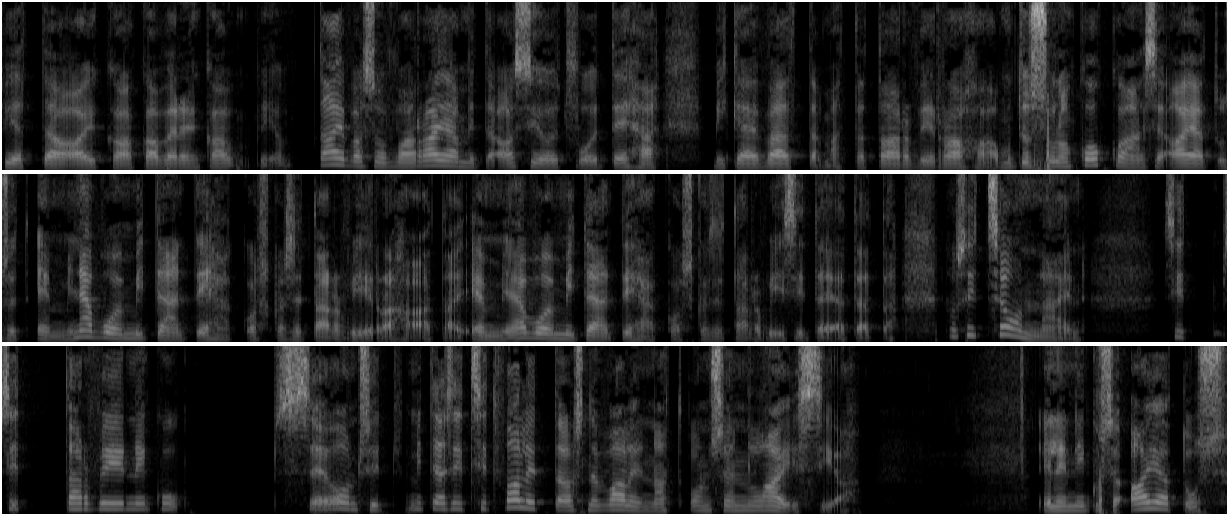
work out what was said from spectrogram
viettää aikaa kaverin kanssa. Taivas on vaan raja, mitä asioita voi tehdä, mikä ei välttämättä tarvi rahaa. Mutta jos sulla on koko ajan se ajatus, että en minä voi mitään tehdä, koska se tarvii rahaa, tai en minä voi mitään tehdä, koska se tarvii sitä ja tätä, no sit se on näin. Sitten sit tarvii niinku, se on sit, mitä sitten sit valittaa, jos ne valinnat on senlaisia. Eli niinku se ajatus,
